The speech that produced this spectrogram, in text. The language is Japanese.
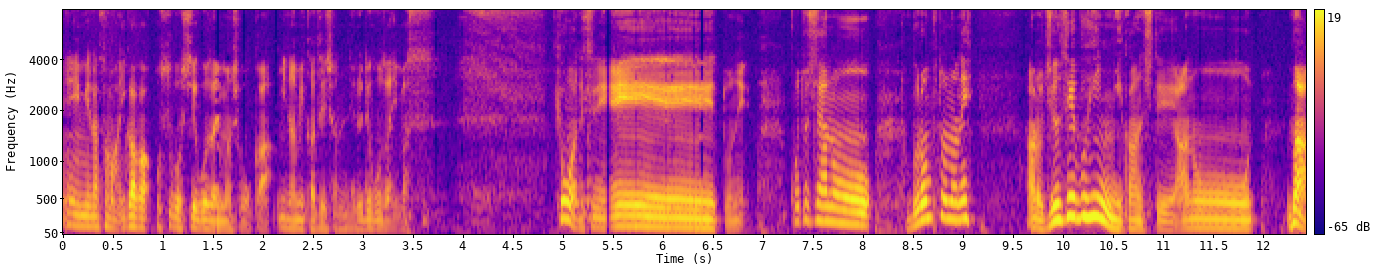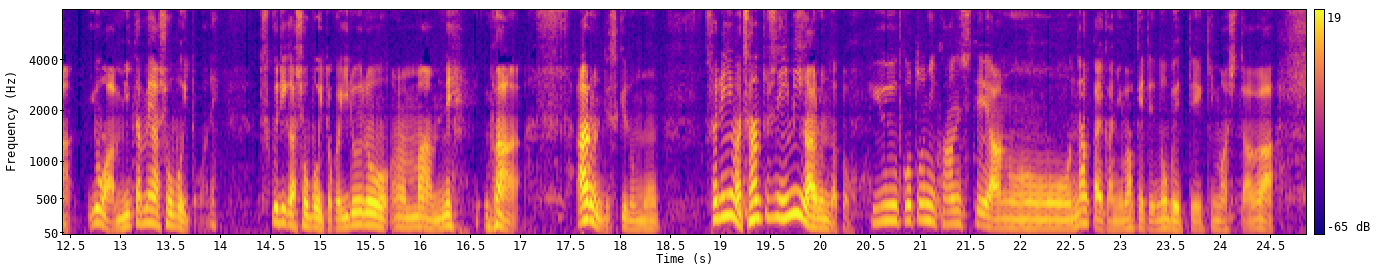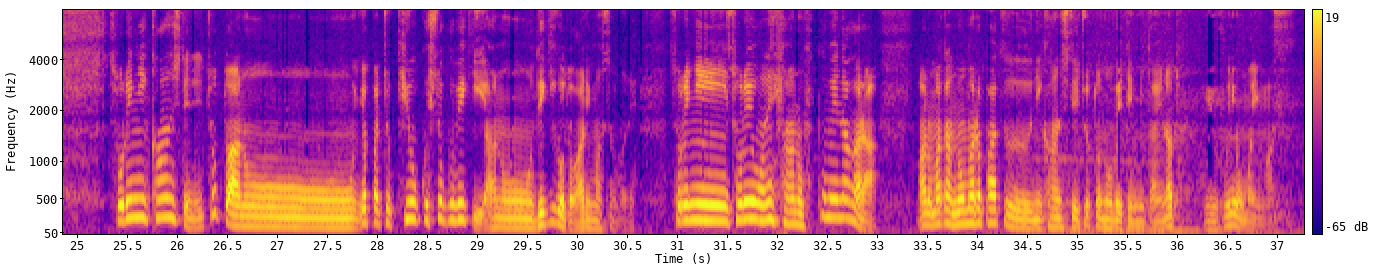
えー、皆様いかがお過ごしでございましょうか南風チャンネルでございます。今日はですね、えー、っとね、今年あの、ブロンプトのね、あの、純正部品に関して、あのー、まあ、要は見た目はしょぼいとかね、作りがしょぼいとかいろいろ、まあね、まあ、あるんですけども、それにはちゃんとした意味があるんだということに関して、あのー、何回かに分けて述べてきましたが、それに関してね、ちょっとあのー、やっぱりちょっと記憶しとくべき、あのー、出来事がありますので、それに、それをね、あの、含めながら、あの、またノーマルパーツに関してちょっと述べてみたいなというふうに思います。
